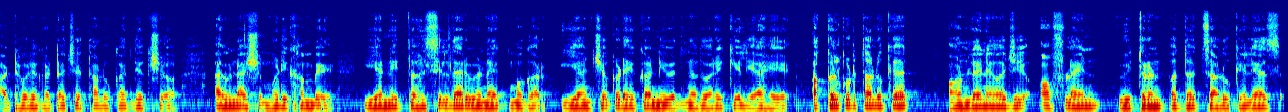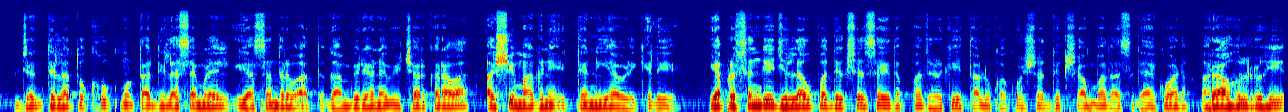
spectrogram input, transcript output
Athawale गटाचे तालुकाध्यक्ष अविनाश मडिखांबे यांनी तहसीलदार विनायक मगर यांच्याकडे एका निवेदनाद्वारे केली आहे. अक्कलकोट तालुक्यात ऑनलाईनऐवजी ऑफलाईन वितरण पद्धत चालू केल्यास जनतेला तो खूप मोठा दिलासा मिळेल. या संदर्भात गांभीर्याने विचार करावा अशी मागणी त्यांनी यावेळी केली. आहे या प्रसंगी जिल्हा उपाध्यक्ष सैदप्पा झळकी तालुका कोषाध्यक्ष अंबादास गायकवाड राहुल रुही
